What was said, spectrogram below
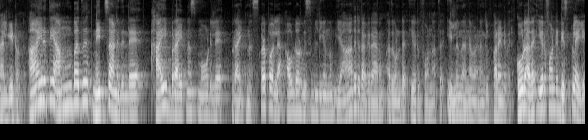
നൽകിയിട്ടുണ്ട്. ആയിരത്തി അമ്പത് നിറ്റ്സ് ആണ് ഇതിന്റെ ഹൈ ബ്രൈറ്റ്നസ് മോഡിലെ ബ്രൈറ്റ്നസ് കുഴപ്പമില്ല. ഔട്ട്ഡോർ വിസിബിലിറ്റി ഒന്നും യാതൊരു തകരാറും അതുകൊണ്ട് ഈ ഒരു ഫോണിനകത്ത് ഇല്ലെന്ന് തന്നെ വേണമെങ്കിൽ പറയേണ്ടി വരും. കൂടാതെ ഈ ഒരു ഫോണിന്റെ ഡിസ്പ്ലേക്ക്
